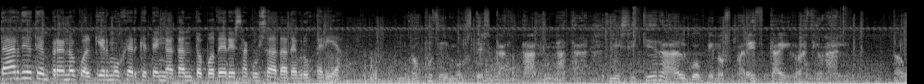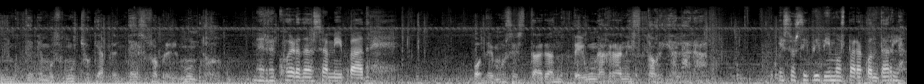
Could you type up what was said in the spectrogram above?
Tarde o temprano cualquier mujer que tenga tanto poder es acusada de brujería. No podemos descartar nada, ni siquiera algo que nos parezca irracional. Aún tenemos mucho que aprender sobre el mundo. Me recuerdas a mi padre. Podemos estar ante una gran historia, Lara. Eso sí vivimos para contarla.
